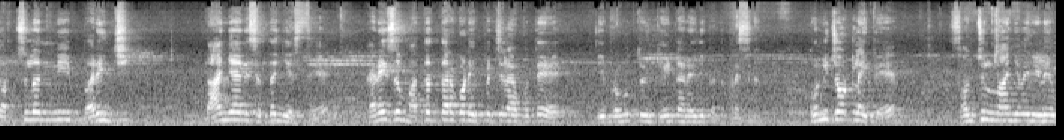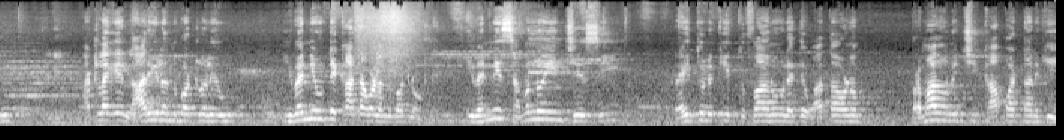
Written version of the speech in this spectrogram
ఖర్చులన్నీ భరించి ధాన్యాన్ని సిద్ధం చేస్తే కనీసం మద్దతు ధర కూడా ఇప్పించలేకపోతే ఈ ప్రభుత్వం ఇంకేంటి అనేది పెద్ద ప్రశ్న. కొన్ని చోట్లయితే సంచులు నాణ్యమైనవి లేవు. అట్లాగే లారీలు అందుబాటులో లేవు. ఇవన్నీ ఉంటే కాటా వాళ్ళు అందుబాటులో ఉంటాయి ఇవన్నీ సమన్వయం చేసి రైతులకి తుఫాను లేకపోతే వాతావరణం ప్రమాదం నుంచి కాపాడటానికి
